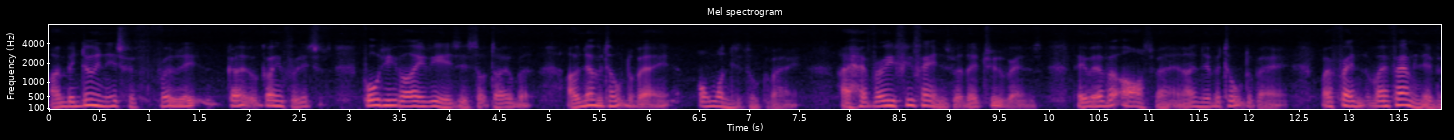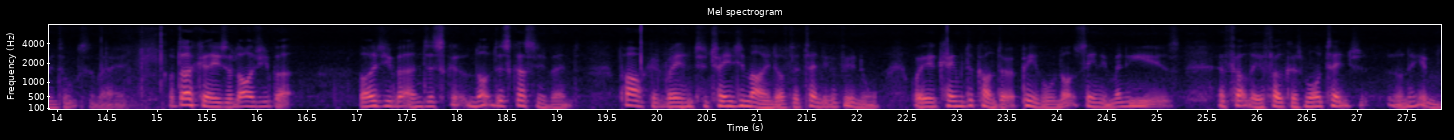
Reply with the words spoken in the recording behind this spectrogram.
I've been doing this for, for go, going through this 45 years this October. I've never talked about it or wanted to talk about it. I have very few friends, but they're true friends. They never asked about it, and I never talked about it. My friend, my family never talks about it. Of decades of largely but largely but undiscuss, not discussing event, Parker ran to change his mind after attending a funeral where he came into contact with people not seen in many years and felt they focused more attention on him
